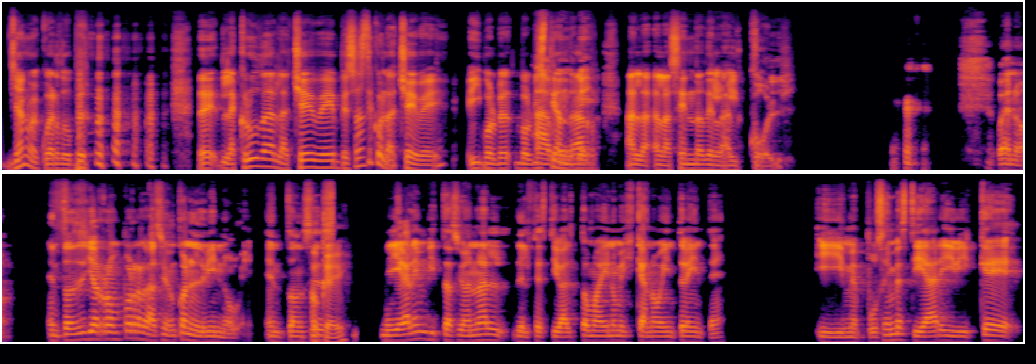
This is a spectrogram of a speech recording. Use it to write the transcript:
Ya no me acuerdo, pero la cruda, la cheve, empezaste con la cheve y volviste Ah, a andar a la, a la senda del alcohol. Bueno, entonces yo rompo relación con el vino, güey. Entonces, me llega la invitación al del Festival Toma Vino Mexicano 2020 y me puse a investigar y vi que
